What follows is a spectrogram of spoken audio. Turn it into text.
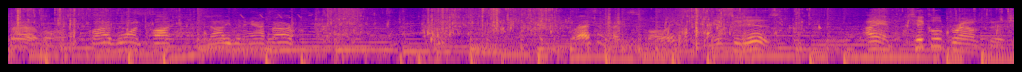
Five on. 5'1", caught not even a half hour. Well, that's a nice small. Yes, it is. I am tickled brownfish.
